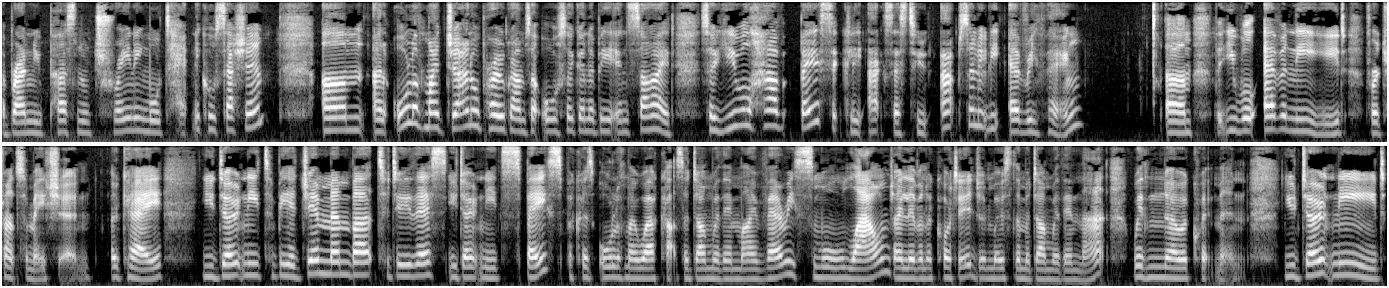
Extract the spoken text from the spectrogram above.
a brand new personal training, more technical session. Um, and all of my journal programs are also going to be inside. So you will have basically access to absolutely everything um, that you will ever need for a transformation. Okay, you don't need to be a gym member to do this. You don't need space because all of my workouts are done within my very small lounge. I live in a cottage and most of them are done within that with no equipment. You don't need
